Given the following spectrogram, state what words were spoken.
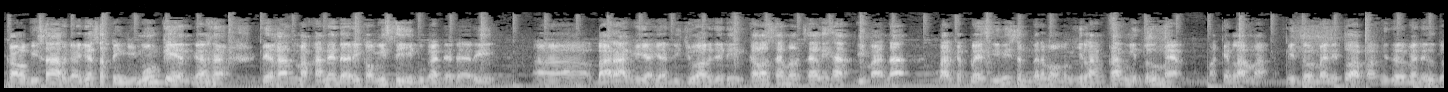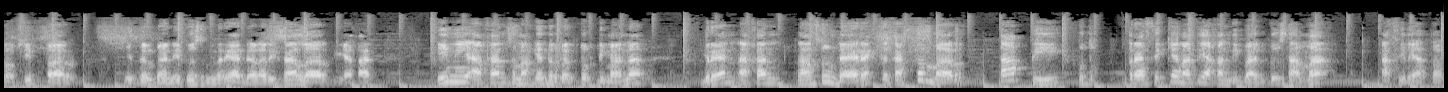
kalau bisa harganya setinggi mungkin. Karena dia kan makannya dari komisi bukannya dari uh, barang ya yang dijual. Jadi kalau saya saya lihat di mana marketplace ini sebenarnya mau menghilangkan middleman makin lama. Middleman itu apa? Middleman itu dropshipper. Middleman itu sebenarnya adalah reseller, ya kan? Ini akan semakin terbentuk di mana brand akan langsung direct ke customer, tapi untuk trafficnya nanti akan dibantu sama afiliator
